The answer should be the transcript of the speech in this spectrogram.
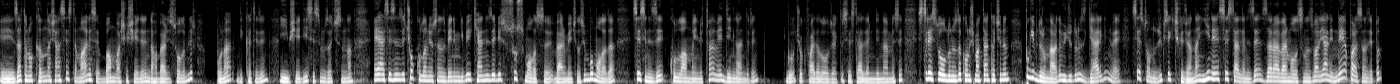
E, zaten o kalınlaşan ses de maalesef bambaşka şeylerin de habercisi olabilir. Buna dikkat edin. İyi bir şey değil sesimiz açısından. Eğer sesinizi çok kullanıyorsanız benim gibi kendinize bir sus molası vermeye çalışın. Bu molada sesinizi kullanmayın lütfen ve dinlendirin. Bu çok faydalı olacaktır ses tellerinin dinlenmesi. Stresli olduğunuzda konuşmaktan kaçının. Bu gibi durumlarda vücudunuz gergin ve ses tonunuz yüksek çıkacağından yine ses tellerinize zarar verme olasılığınız var. Yani ne yaparsanız yapın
